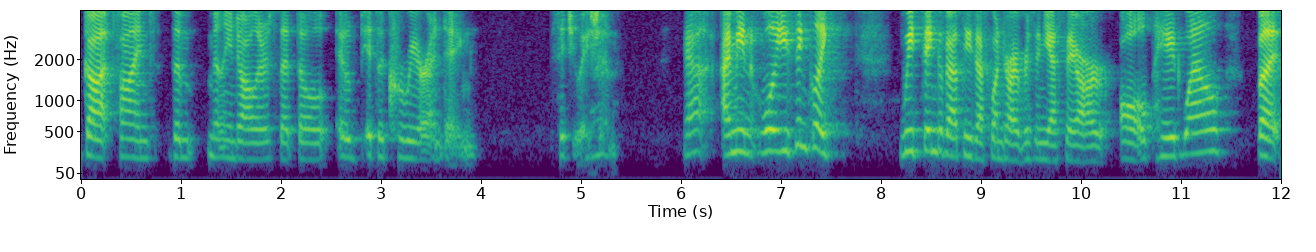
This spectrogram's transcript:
got fined the million dollars, that they'll, it, it's a career-ending situation. Yeah, I mean, well, you think like we think about these F1 drivers, and yes, they are all paid well, but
